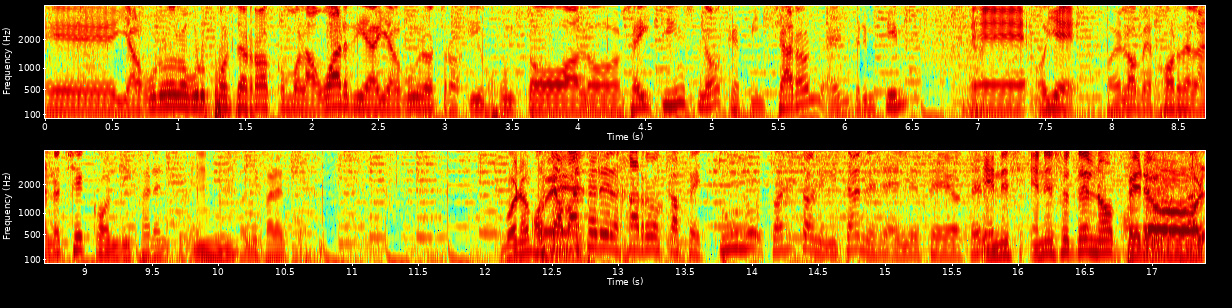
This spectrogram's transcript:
y algunos de los grupos de rock como La Guardia y algún otro, y junto a los 18s, ¿no? Que pincharon, el Dream Team. Eh, oye, fue lo mejor de la noche con diferente, ¿eh? Con diferente. Bueno, O pues. sea, va a ser el Hard Rock Café. ¿Tú, no- ¿Tú has estado en Ibiza, en ese, en ese hotel? En, es- en ese hotel no, pero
